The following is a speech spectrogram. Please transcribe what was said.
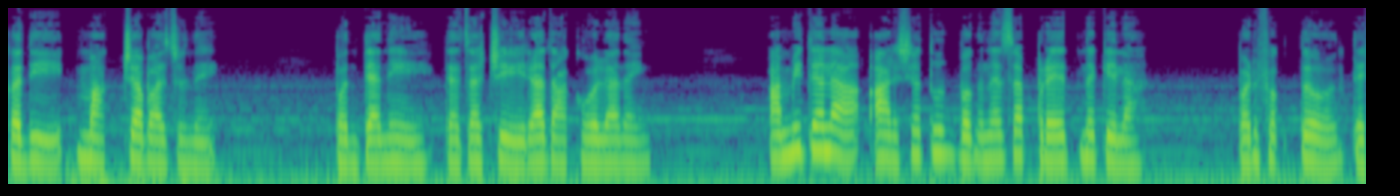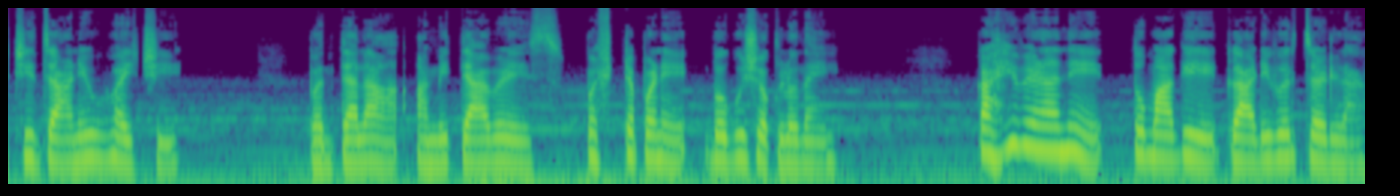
कधी मागच्या बाजूने. पण त्याने त्याचा चेहरा दाखवला नाही. आम्ही त्याला आरशातून बघण्याचा प्रयत्न केला पण फक्त त्याची जाणीव व्हायची. पण त्याला आम्ही त्यावेळेस स्पष्टपणे बघू शकलो नाही. काही वेळाने तो मागे गाडीवर चढला.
